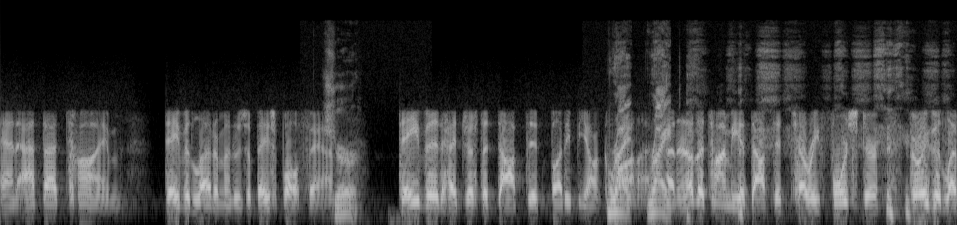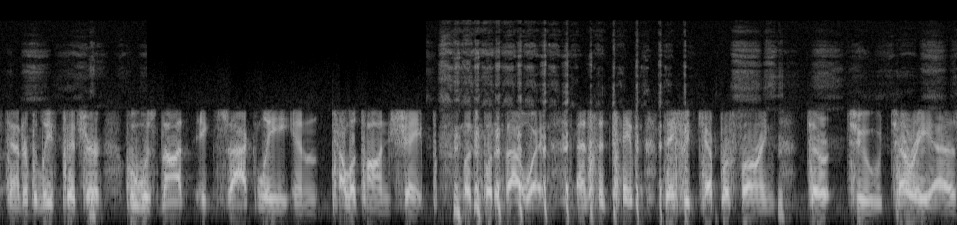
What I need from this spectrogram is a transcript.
And at that time, David Letterman, who's a baseball fan, sure. David had just adopted Buddy Biancalana. Right, right. At another time, he adopted Terry Forster, very good left-handed relief pitcher, who was not exactly in Peloton shape. Let's put it that way. And David, David kept referring to to Terry as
